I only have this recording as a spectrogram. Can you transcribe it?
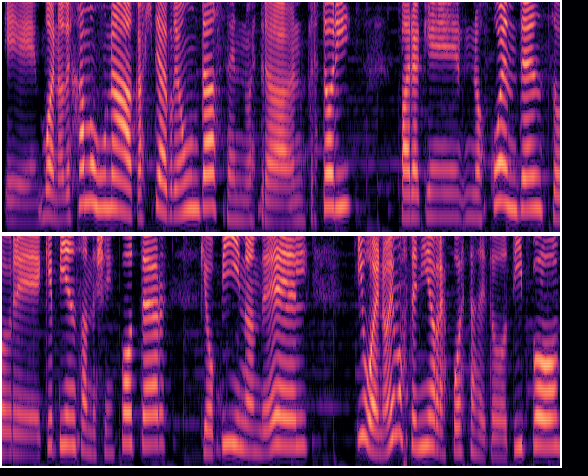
Eh, bueno, dejamos una cajita de preguntas en en nuestra story para que nos cuenten sobre qué piensan de James Potter, qué opinan de él. Y bueno, hemos tenido respuestas de todo tipo.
